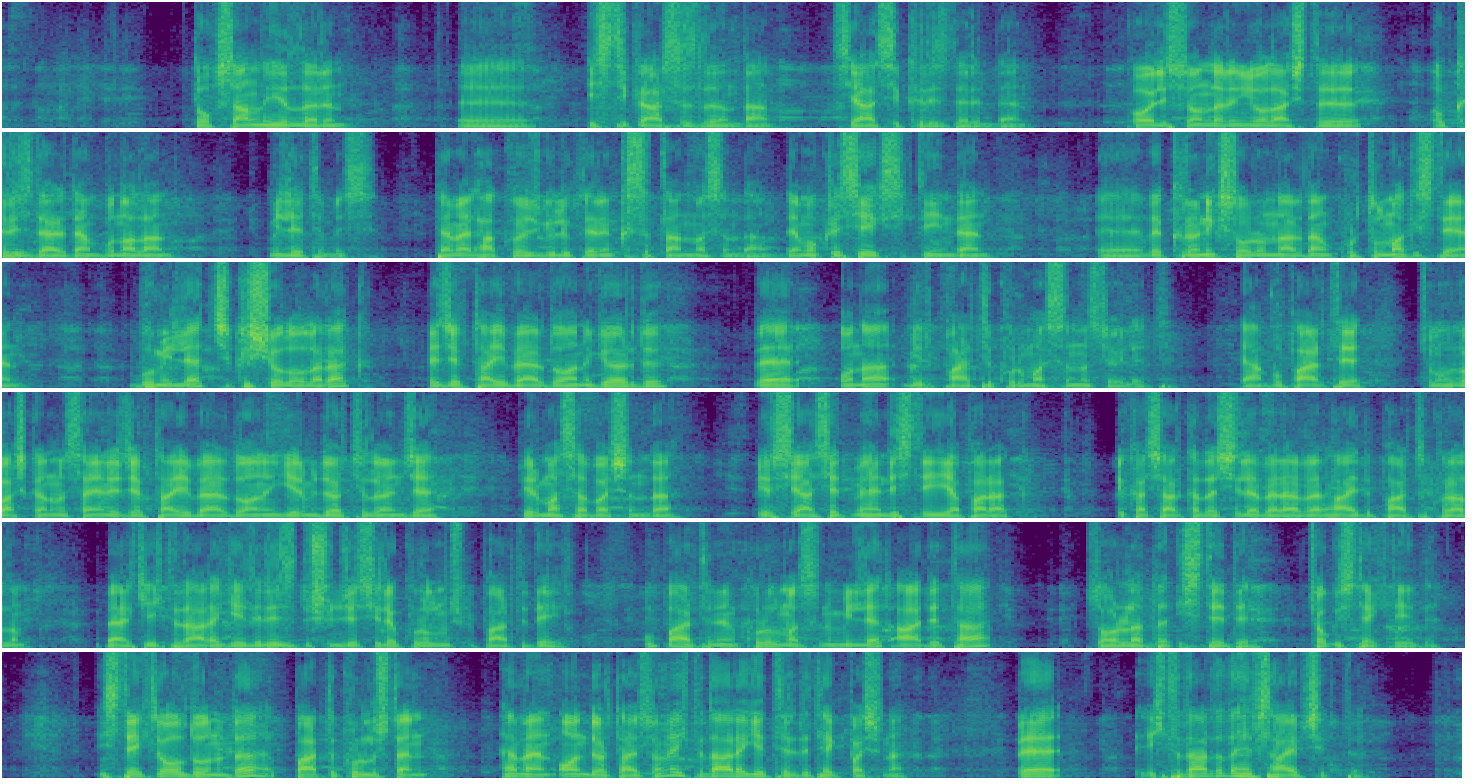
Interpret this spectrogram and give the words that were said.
90'lı yılların eee, istikrarsızlığından, siyasi krizlerinden, koalisyonların yol açtığı o krizlerden bunalan milletimiz, temel hak ve özgürlüklerin kısıtlanmasından, demokrasi eksikliğinden eee, ve kronik sorunlardan kurtulmak isteyen bu millet çıkış yolu olarak Recep Tayyip Erdoğan'ı gördü ve ona bir parti kurmasını söyledi. Yani bu parti Cumhurbaşkanımız Sayın Recep Tayyip Erdoğan'ın 24 yıl önce bir masa başında bir siyaset mühendisliği yaparak birkaç arkadaşıyla beraber haydi parti kuralım belki iktidara geliriz düşüncesiyle kurulmuş bir parti değil. Bu partinin kurulmasını millet adeta zorladı, istedi. Çok istekliydi. İstekli olduğunu da parti kuruluştan hemen 14 ay sonra iktidara getirdi tek başına. Ve iktidarda da hep sahip çıktı.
